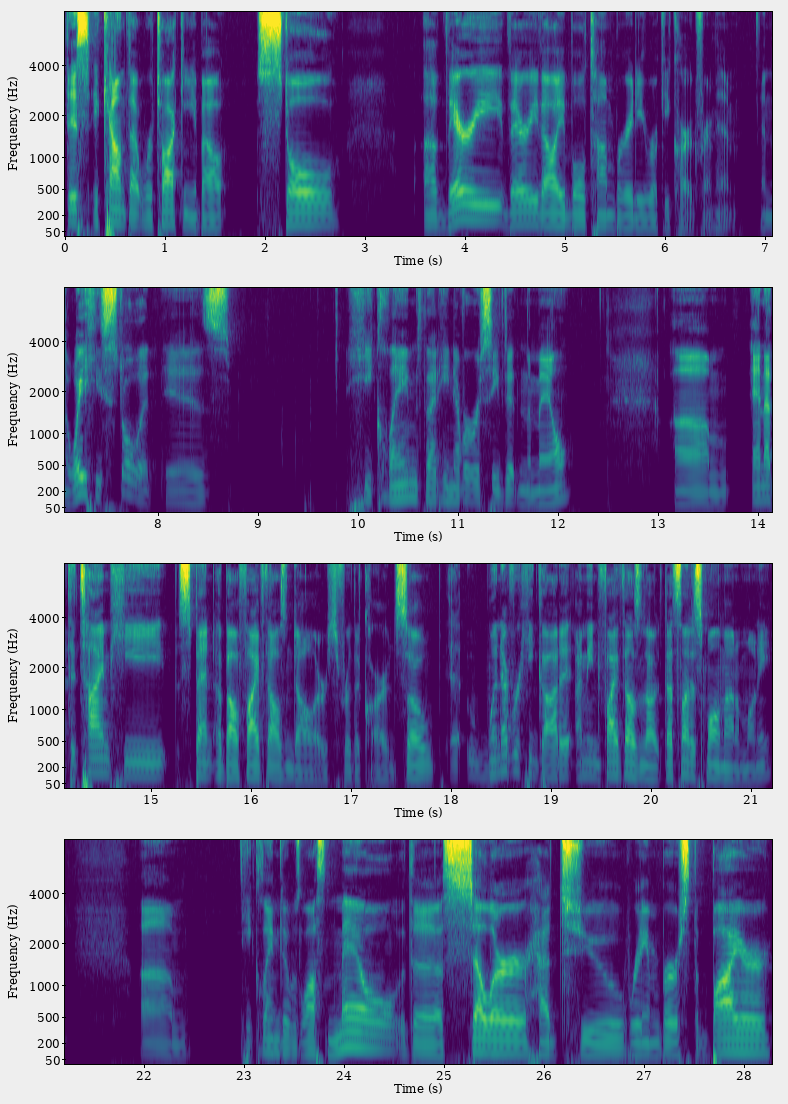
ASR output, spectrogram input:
this account that we're talking about stole a very very valuable Tom Brady rookie card from him and the way he stole it is he claimed that he never received it in the mail. Um, and at the time, he spent about five thousand dollars for the card. So uh, whenever he got it, I mean, five thousand dollars—that's not a small amount of money. Um, he claimed it was lost in the mail. The seller had to reimburse the buyer.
